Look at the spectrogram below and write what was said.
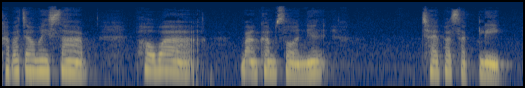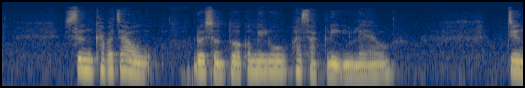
ข้าพเจ้าไม่ทราบ เพราะว่าบางคำสอนเนี่ยใช้ภาษากรีก ซึ่งข้าพเจ้า โดยส่วนตัวก็ไม่รู้ภาษากรีกอยู่แล้ว จึง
